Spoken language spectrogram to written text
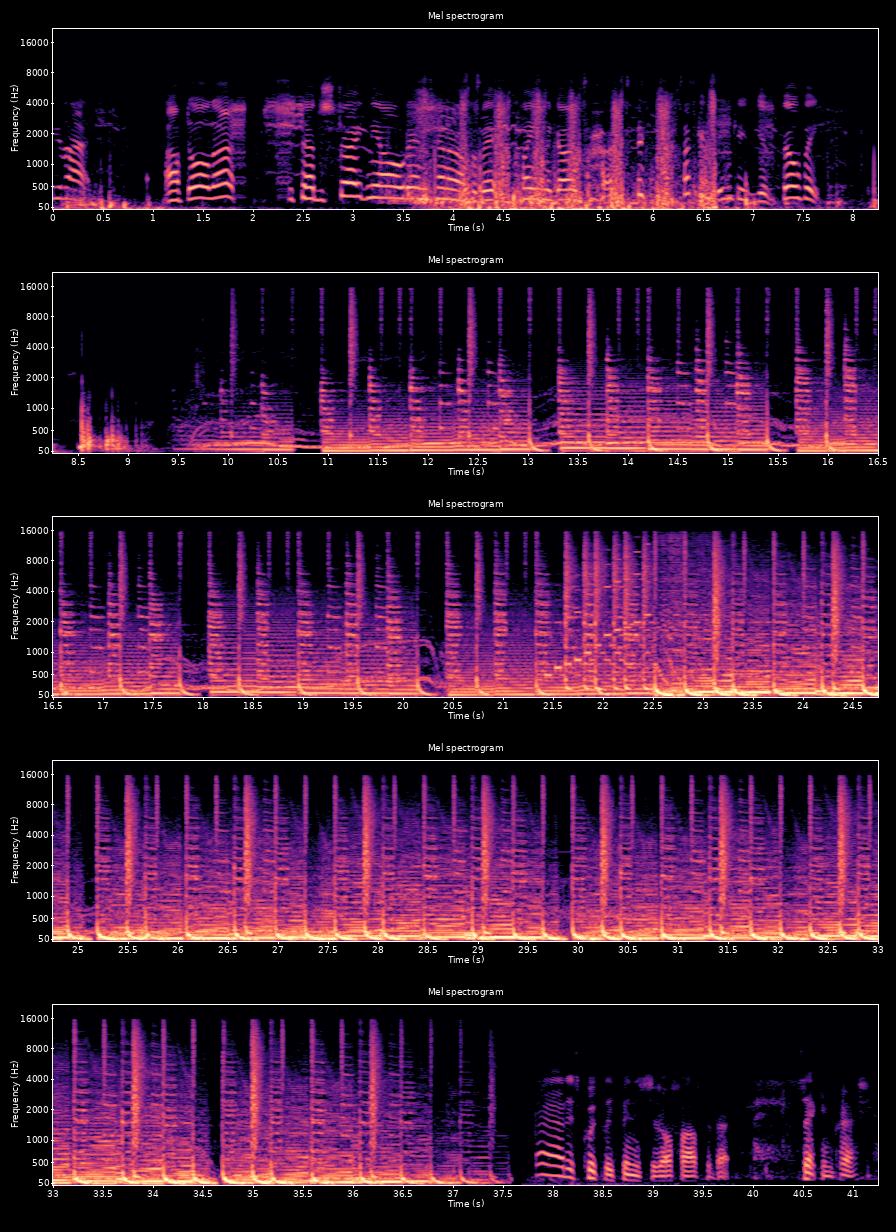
Look at that. After all that, just had to straighten the old antenna up a bit, clean the GoPro. Fucking dinkies get filthy. Quickly finished it off after that second crash.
